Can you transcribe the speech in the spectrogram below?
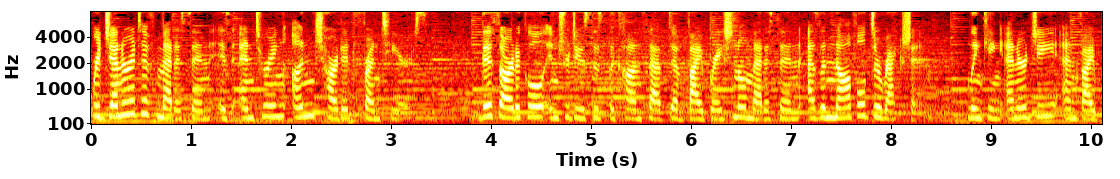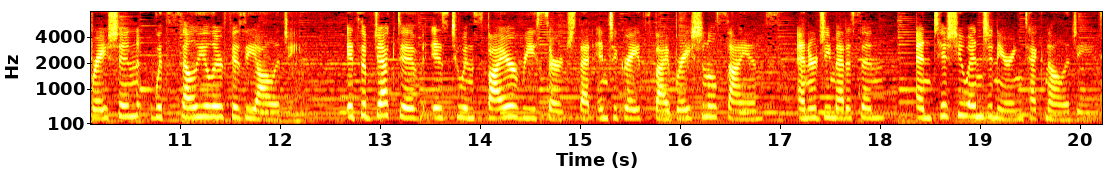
regenerative medicine is entering uncharted frontiers. This article introduces the concept of vibrational medicine as a novel direction, linking energy and vibration with cellular physiology. Its objective is to inspire research that integrates vibrational science, energy medicine, and tissue engineering technologies.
